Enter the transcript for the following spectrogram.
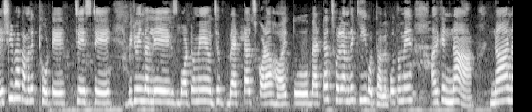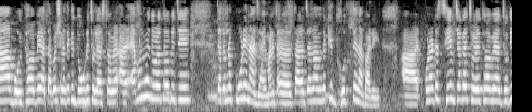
বেশিরভাগ আমাদের ঠোঁটে চেস্টে বিটুইন দ্য লেগস বটমে হচ্ছে ব্যাড টাচ করা হয়। তো ব্যাড টাচ হলে আমাদের কী করতে হবে? প্রথমে আমাদেরকে না না না বলতে হবে আর তারপর সেখান থেকে দৌড়ে চলে আসতে হবে। আর এমনভাবে দৌড়াতে হবে যে, যাতে আমরা পড়ে না যাই মানে তারা যেন আমাদেরকে ধরতে না পারে। আর কোনো একটা সেফ জায়গায় চলে যেতে হবে। আর যদি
